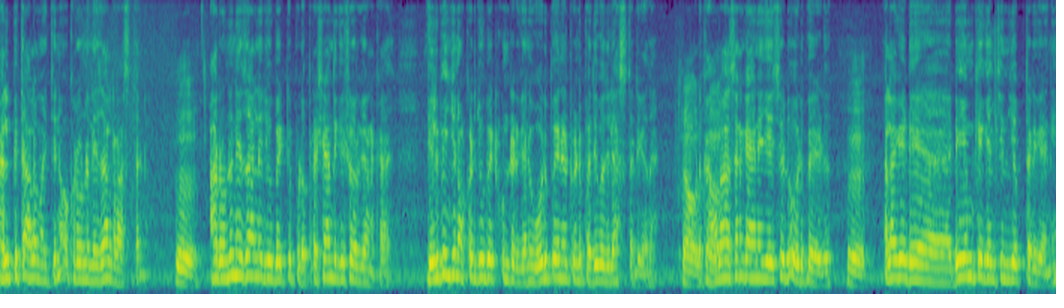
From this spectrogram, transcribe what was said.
కల్పితాల మధ్యన ఒక రెండు నిజాలు రాస్తాడు. ఆ రెండు నిజాలని చూపెట్టి ఇప్పుడు ప్రశాంత్ కిషోర్ గనక గెలిపించిన ఒక్కటి చూపెట్టుకుంటాడు కానీ ఓడిపోయినటువంటి పది వదిలేస్తాడు కదా. కమలహాసన్కి ఆయన చేసాడు ఓడిపోయాడు. అలాగే డిఎంకే గెలిచింది చెప్తాడు కానీ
